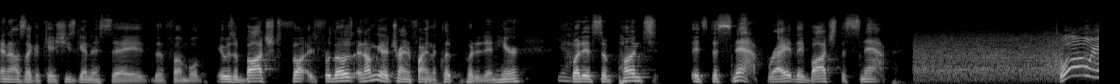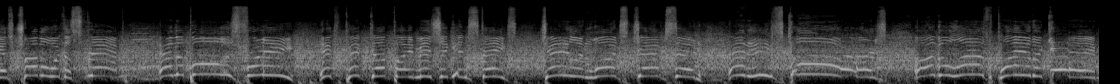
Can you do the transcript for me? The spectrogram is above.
and I was like, okay, she's gonna say the fumbled. It was a botched fu- for those, and I'm gonna try and find the clip and put it in here. yeah But it's a punt. It's the snap, right? They botched the snap. Whoa, he has trouble with the snap, and the ball is free. It's picked up by Michigan State's Jalen Watts Jackson, and he scores on the last play of the game.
